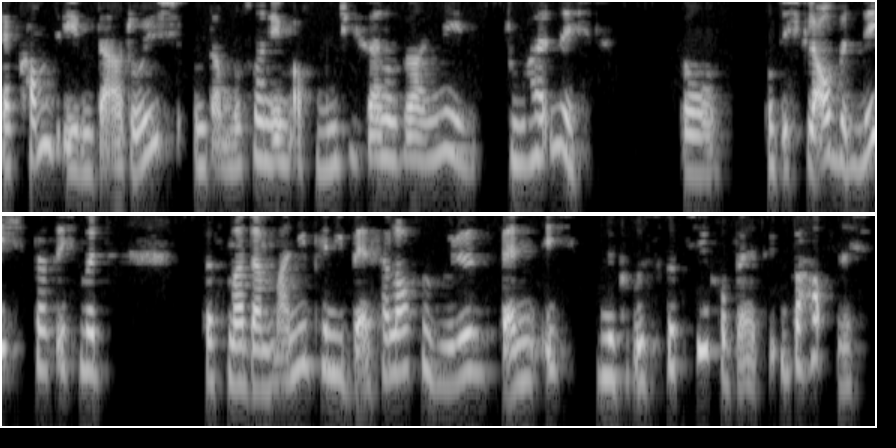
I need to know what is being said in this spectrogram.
der kommt eben dadurch und da muss man eben auch mutig sein und sagen, nee, du halt nicht. So. Und ich glaube nicht, dass ich mit, dass Madame Moneypenny besser laufen würde, wenn ich eine größere Zielgruppe hätte. Überhaupt nicht.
